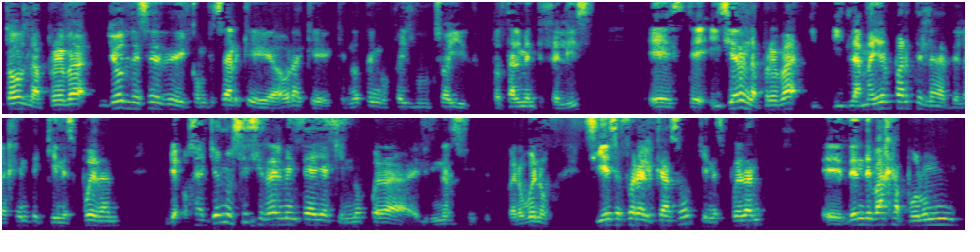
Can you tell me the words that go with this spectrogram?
todos la prueba. Yo les he de confesar que ahora que, no tengo Facebook soy totalmente feliz. Este, hicieran la prueba y, la mayor parte de la, de la, gente, quienes puedan, o sea, yo no sé si realmente haya quien no pueda eliminar su pero bueno, si ese fuera el caso, quienes puedan, eh, den de baja por un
